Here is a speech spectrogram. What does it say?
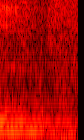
Dominating.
